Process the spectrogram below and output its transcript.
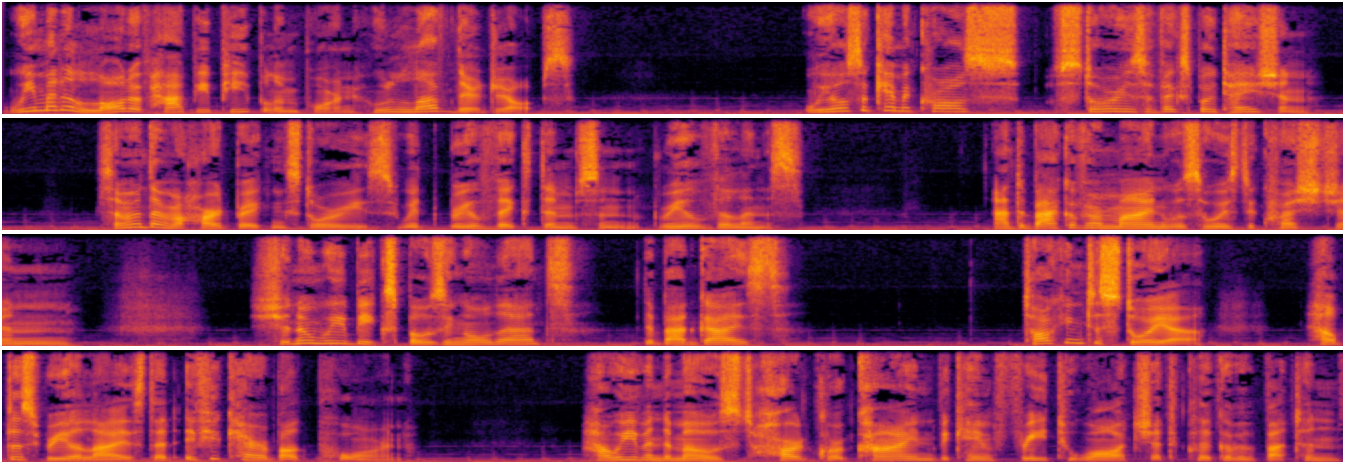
We met a lot of happy people in porn who loved their jobs. We also came across stories of exploitation. Some of them are heartbreaking stories with real victims and real villains. At the back of our mind was always the question shouldn't we be exposing all that? The bad guys? Talking to Stoya helped us realize that if you care about porn, how even the most hardcore kind became free to watch at the click of a button,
